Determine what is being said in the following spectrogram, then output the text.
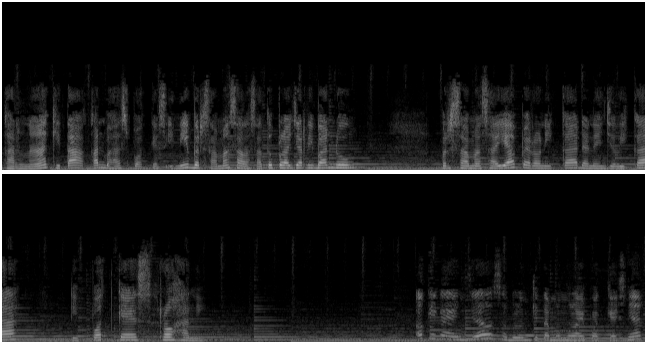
Karena kita akan bahas podcast ini bersama salah satu pelajar di Bandung. Bersama saya Veronica dan Angelika di podcast Rohani. Oke Kak Angel, sebelum kita memulai podcastnya,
